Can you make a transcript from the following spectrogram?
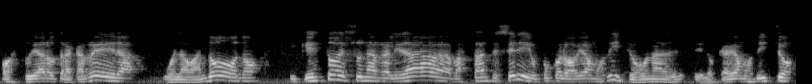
o estudiar otra carrera o el abandono y que esto es una realidad bastante seria y un poco lo habíamos dicho, una de, lo que habíamos dicho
